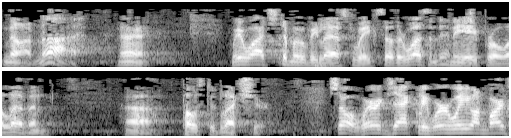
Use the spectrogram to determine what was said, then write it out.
No, I'm not. All right. We watched a movie last week, so there wasn't any April 11 uh, posted lecture. So, where exactly were we on March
